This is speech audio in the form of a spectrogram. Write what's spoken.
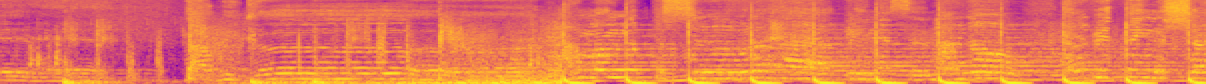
it. I'll be good. I'm on the pursuit of happiness, and I know everything that shine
